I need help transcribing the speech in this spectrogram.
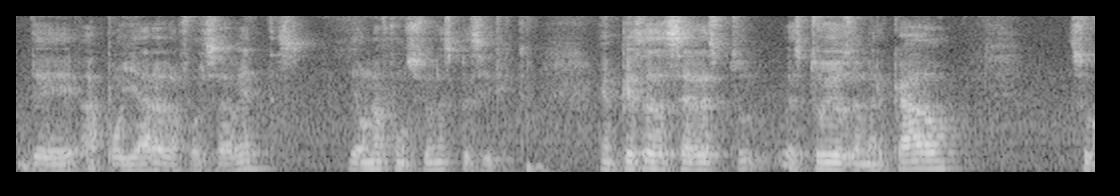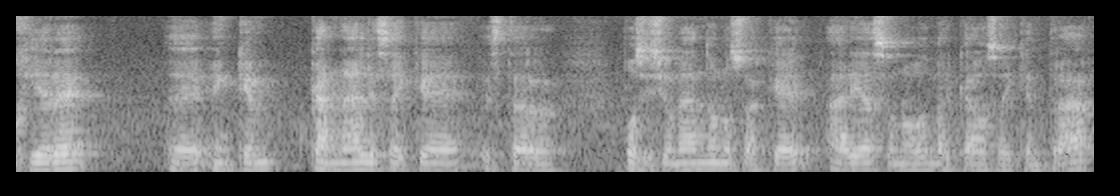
de apoyar a la fuerza de ventas, ya una función específica. Empiezas a hacer estudios de mercado, sugiere eh, en qué canales hay que estar posicionándonos, a qué áreas o nuevos mercados hay que entrar,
